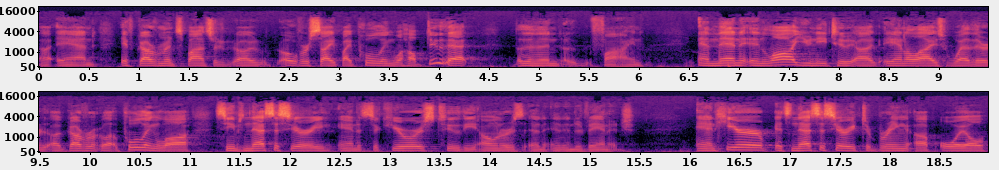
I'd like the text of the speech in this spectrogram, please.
uh, and if government sponsored uh, oversight by pooling will help do that, then uh, fine. And then in law, you need to uh, analyze whether a, government, pooling law seems necessary and it secures to the owners an, an advantage. And here it's necessary to bring up oil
